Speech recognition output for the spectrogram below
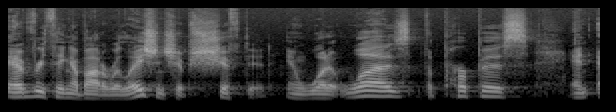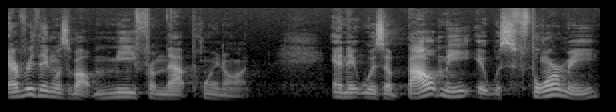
everything about a relationship shifted and what it was the purpose and everything was about me from that point on. And it was about me it was for me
